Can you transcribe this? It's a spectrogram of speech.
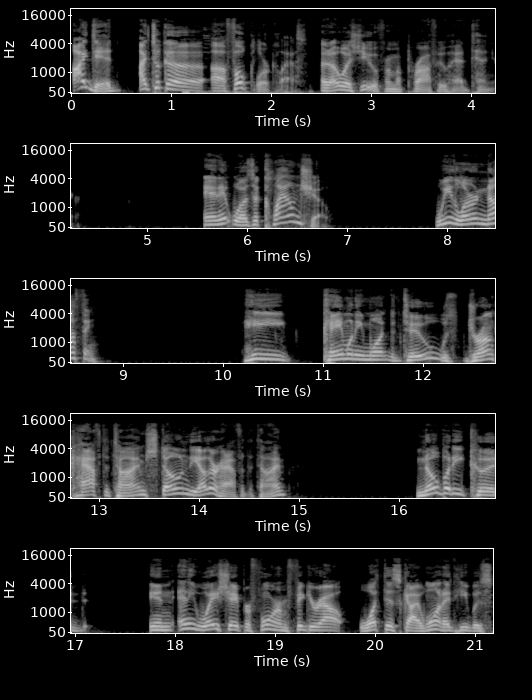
I did. I took a, a folklore class at OSU from a prof who had tenure, and it was a clown show. We learned nothing. He came when he wanted to, was drunk half the time, stoned the other half of the time. Nobody could, in any way, shape, or form, figure out what this guy wanted. He was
